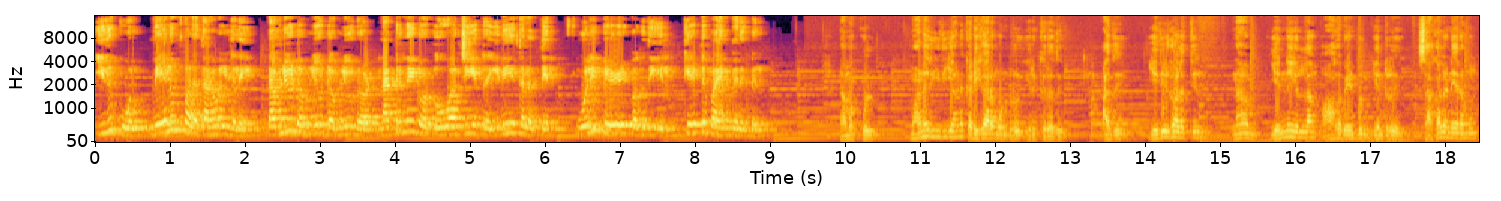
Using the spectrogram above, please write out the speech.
இதுபோல் மேலும் பல தகவல்களை W W W dot Natrinai dot ORG என்ற இணையதளத்தின் ஒளிப்பேழை பகுதியில் கேட்டு பயன்பெறுங்கள். நமக்குள் மன ரீதியான கடிகாரம் ஒன்று இருக்கிறது. அது எதிர்காலத்தில் நாம் என்ன எல்லாம் ஆக வேண்டும் என்று சகல நேரமும்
